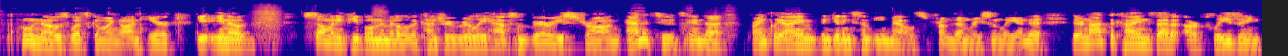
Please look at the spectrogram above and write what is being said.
Who knows what's going on here? You, you, know, so many people in the middle of the country really have some very strong attitudes, and uh, frankly, I have been getting some emails from them recently, and uh, they're not the kinds that are pleasing.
